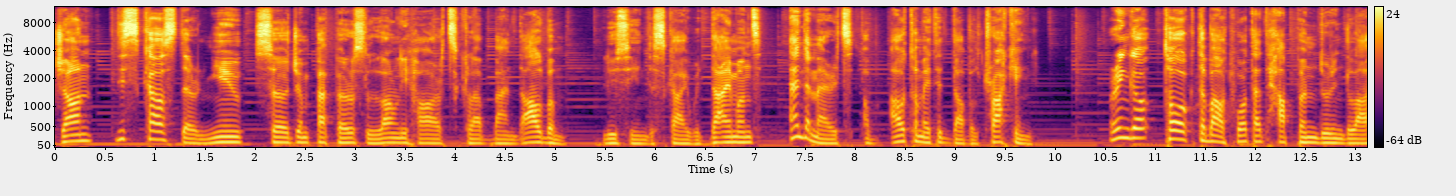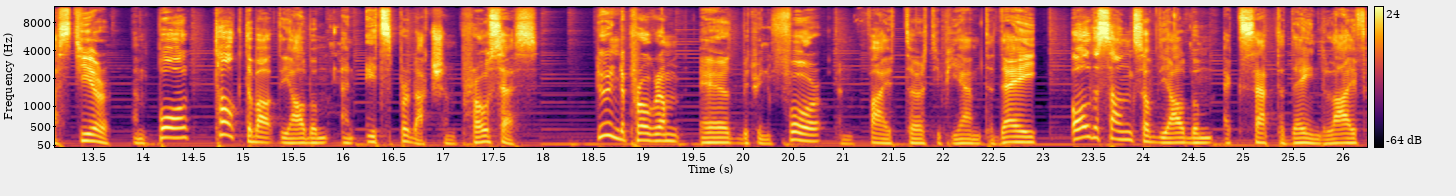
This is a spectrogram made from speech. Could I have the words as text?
John discussed their new Sgt. Pepper's Lonely Hearts Club Band album, Lucy in the Sky with Diamonds, and the merits of automated double tracking. Ringo talked about what had happened during the last year, and Paul talked about the album and its production process. During the program, aired between 4 and 5.30 pm today, all the songs of the album except A Day in the Life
